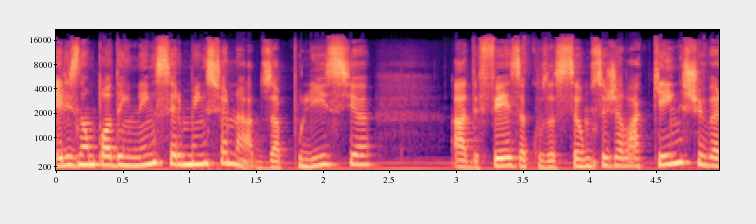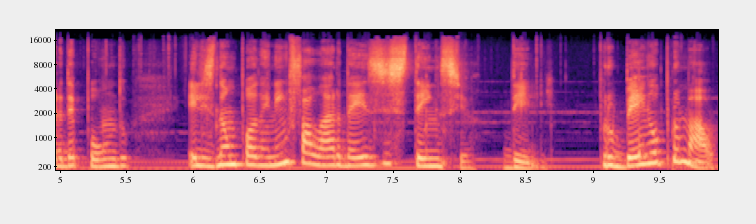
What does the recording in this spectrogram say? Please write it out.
Eles não podem nem ser mencionados. A polícia, a defesa, a acusação, seja lá quem estiver depondo, eles não podem nem falar da existência dele, pro bem ou pro mal.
